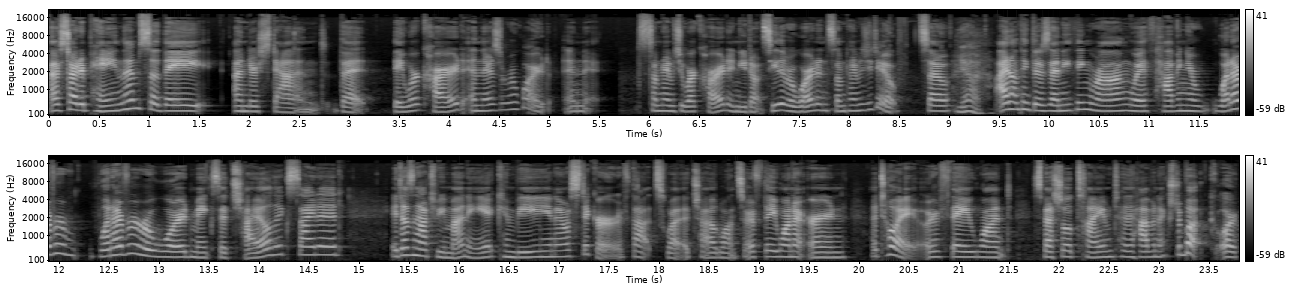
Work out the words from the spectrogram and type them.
I've started paying them so they understand that they work hard and there's a reward. And sometimes you work hard and you don't see the reward and sometimes you do. So Yeah. I don't think there's anything wrong with having your whatever whatever reward makes a child excited. It doesn't have to be money. It can be, you know, a sticker if that's what a child wants, or if they want to earn a toy, or if they want special time to have an extra book, or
